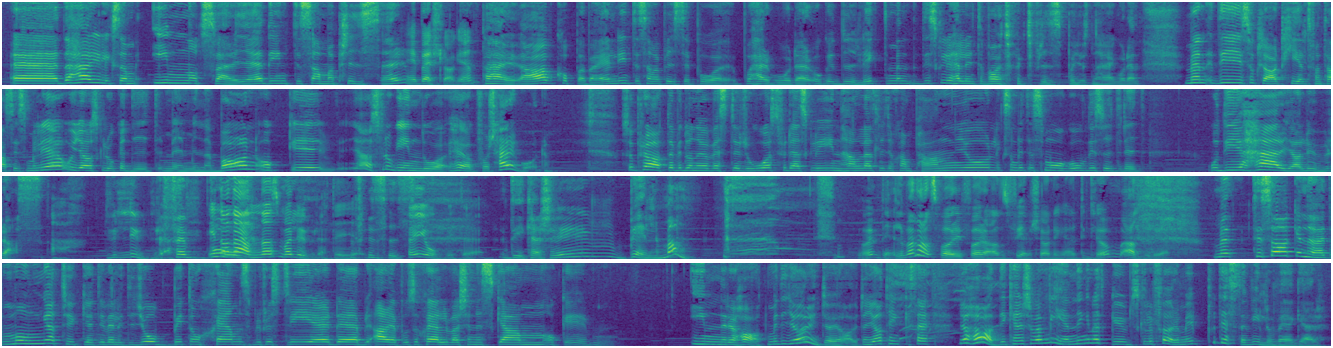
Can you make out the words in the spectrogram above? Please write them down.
Eh, det här är liksom inåt Sverige. Det är inte samma priser. I Bergslagen. På här, ja, Kopparberg. Det är inte samma priser på, på herrgårdar och dylikt. Men det skulle heller inte vara ett högt pris på just den här herrgården. Men det är såklart helt fantastisk miljö och jag skulle åka dit med mina barn och eh, jag slog in då Högfors herrgård. Så pratade vi då när vi var i Västerås för där skulle inhandlas lite champagne och liksom lite smågodis och hit och dit. Och det är ju här jag luras. Du. För Det är någon annan som har lurat dig. Precis. Det är jobbigt det där. Det kanske är Bellman. Då är Bellman ansvarig för hans felkörningar. Glöm aldrig det. Men till saken hör att många tycker att det är väldigt jobbigt. De skäms, blir frustrerade, blir arga på sig själva, känner skam och eh, inre hat. Men det gör inte jag. Utan jag tänker så här, jaha, det kanske var meningen att Gud skulle föra mig på dessa villovägar.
